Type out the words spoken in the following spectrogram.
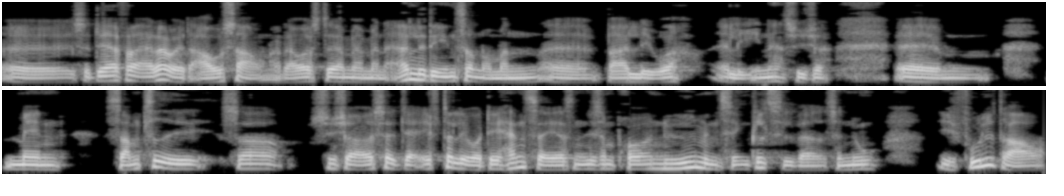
Øh, så derfor er der jo et afsavn, og der er også det med, at man er lidt ensom, når man øh, bare lever alene, synes jeg. Øh, men samtidig så synes jeg også, at jeg efterlever det, han sagde. Jeg sådan ligesom prøver at nyde min singletilværelse nu i fulde drag.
